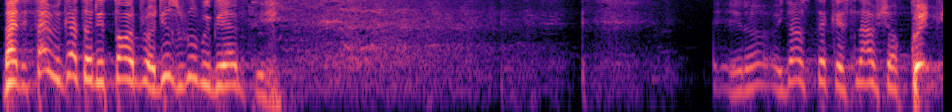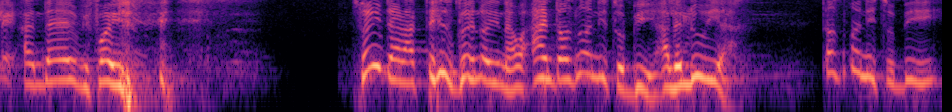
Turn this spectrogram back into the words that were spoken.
By the time we get to the third row, this room will be empty. you know, you just take a snapshot quickly, and then before you. so if there are things going on in our and does not need to be, hallelujah. Does not need to be.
